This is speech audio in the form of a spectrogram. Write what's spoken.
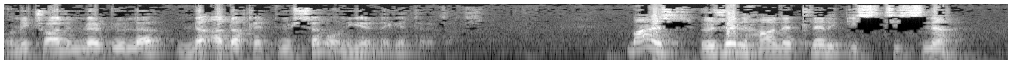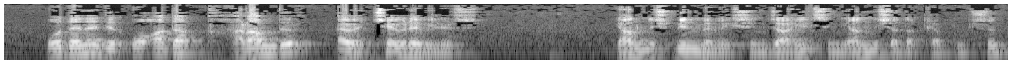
Onun için alimler diyorlar ne adak etmişsen onu yerine getireceksin. Bazı özel haletler istisna. O da nedir? O adak haramdır. Evet çevirebilirsin. Yanlış bilmemeksin, cahilsin, yanlış adak yapmışsın.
